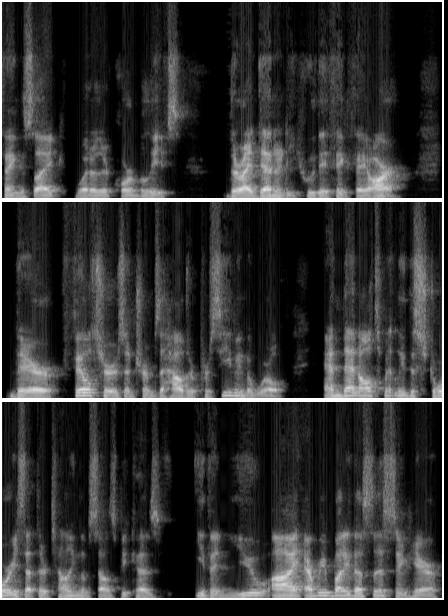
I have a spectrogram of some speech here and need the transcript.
things like what are their core beliefs, their identity, who they think they are, their filters in terms of how they're perceiving the world, and then ultimately the stories that they're telling themselves because even you, I, everybody that's listening here,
